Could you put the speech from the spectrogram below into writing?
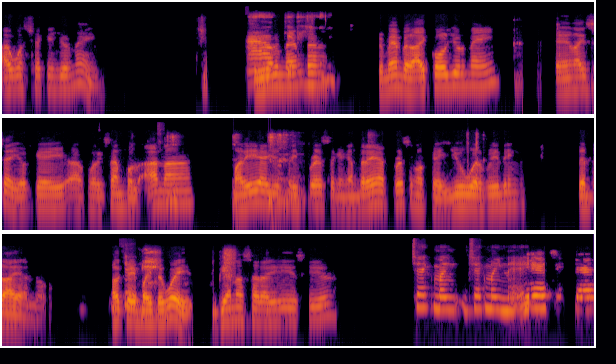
I was checking your name. Do Ah, you okay. remember? Remember, I call your name and I say, okay, uh, for example, Ana, Maria, you say present, and Andrea, present. Okay, you were reading the dialogue. Okay, by the way, Diana Sarai is here. Check my check my name. Yes, teacher.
